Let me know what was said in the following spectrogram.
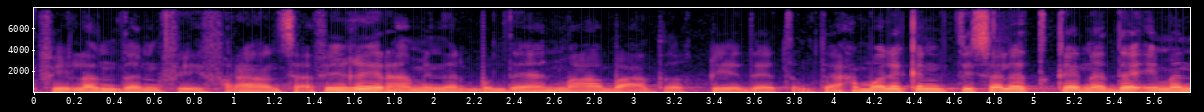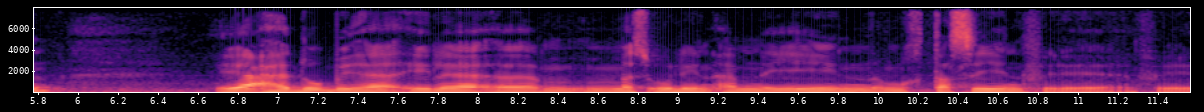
في لندن في فرنسا في غيرها من البلدان مع بعض القيادات نتاعهم ولكن الاتصالات كان دائما يعهد بها إلى مسؤولين أمنيين مختصين في في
